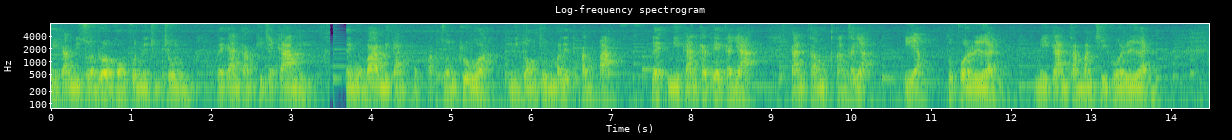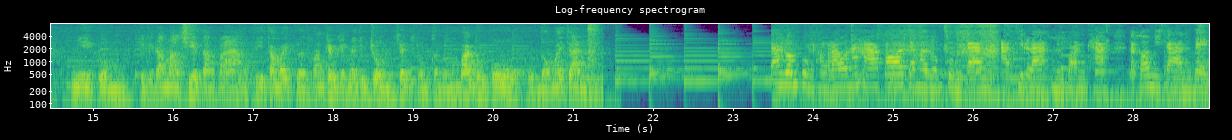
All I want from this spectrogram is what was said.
มีการมีส่วนร่วมของคนในชุมชน ในการทำกิจกรรม ในหมู่บ้านมีการปลูกผักสวนครัว มีกองทุนเมล็ดพันธุ์ปัก และมีการคัดแยกขยะ การทำถังขยะเปียกทุกครัวเรือน มีการทำบัญชีครัวเรือน มีกลุ่มกิจกรรมอาชีพต่างๆ ที่ทำให้เกิดความเข้มแข็งในชุมชน เช่นกลุ่มขนมบ้านทุ่งโพกลุ่มดอกไม้จันทร์การรวมกลุ่มของเรานะคะ ก็จะมารวมกลุ่มกันอาทิตย์ละหนึ่งวันค่ะ แล้วก็มีการแบ่ง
